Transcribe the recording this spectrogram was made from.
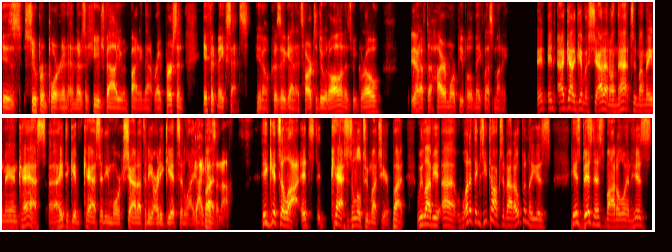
is super important and there's a huge value in finding that right person if it makes sense you know because again it's hard to do it all and as we grow we have to hire more people to make less money and, and I got to give a shout out on that to my main man Cass. Uh, I hate to give Cass any more shout out than he already gets in life. Guy gets enough he gets a lot. It's Cass is a little too much here, but we love you. Uh, one of the things he talks about openly is his business model and his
